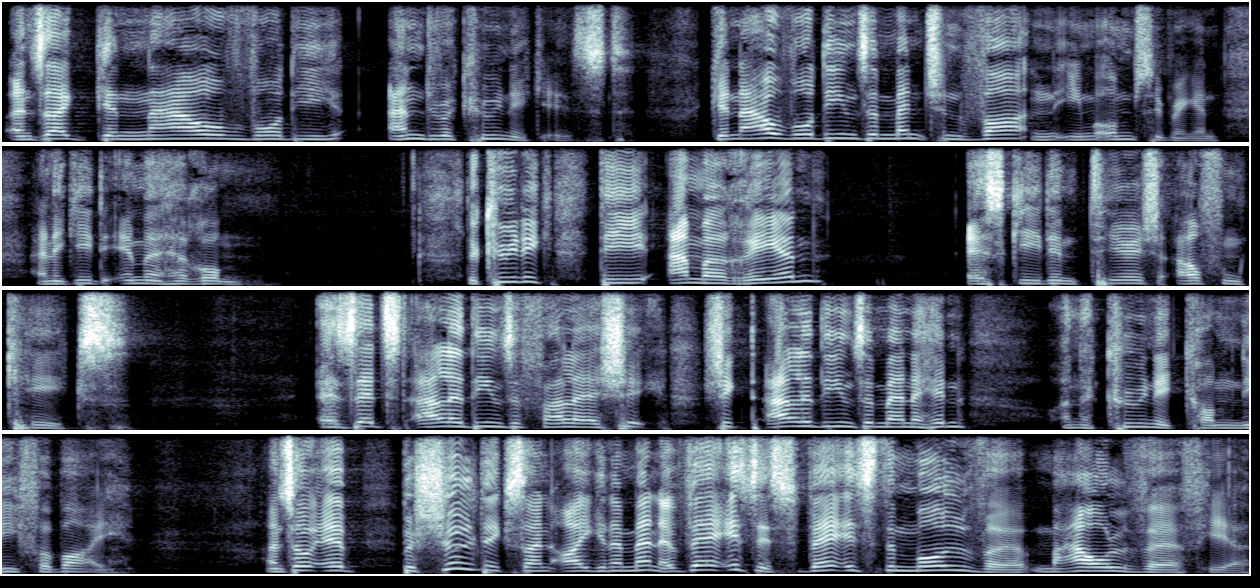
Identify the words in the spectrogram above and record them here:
Und sagt genau, wo die andere König ist. Genau, wo diese Menschen warten, ihn umzubringen. Und er geht immer herum. Der König, die Amareen, es geht ihm tierisch auf den Keks. Er setzt alle diese Fälle, er schickt alle diese Männer hin und der König kommt nie vorbei. Und so er beschuldigt seine eigenen Männer. Wer ist es? Wer ist der Maulwurf hier?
